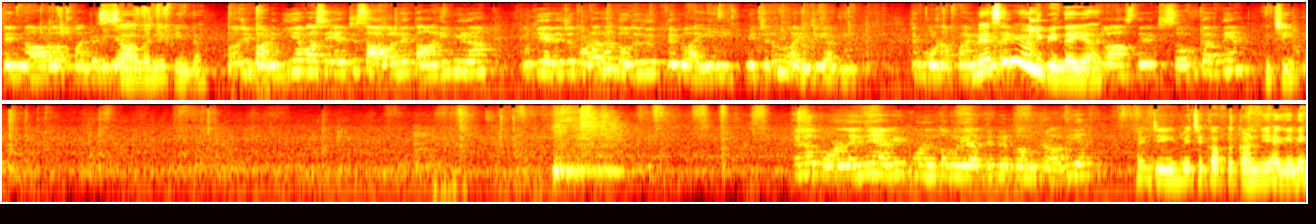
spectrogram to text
ਤੇ ਨਾਲ ਆਪਾਂ ਜਿਹੜੀ ਆ ਸਾਵਨ ਨਹੀਂ ਪੀਂਦਾ। ਲਓ ਜੀ ਬਣ ਗਈ ਆ ਬਸ ਇਹ ਚ ਸਾਵਲ ਨੇ ਤਾਂ ਨਹੀਂ ਪੀਣਾ ਕਿਉਂਕਿ ਇਹਦੇ ਚ ਥੋੜਾ ਨਾ ਦੁੱਧ ਦੇ ਉੱਤੇ ਮਲਾਈ ਹੀ ਵਿੱਚ ਨਾ ਮਲਾਈ ਜੀ ਆ ਗਈ। ਤੇ ਹੁਣ ਆਪਾਂ ਇਹਨੂੰ ਵੈਸੇ ਵੀ ਉਹ ਨਹੀਂ ਪੀਂਦਾ ਯਾਰ। ਗਲਾਸ ਦੇ ਵਿੱਚ ਸਰਵ ਕਰਦੇ ਆ। ਜੀ। ਪਹਿਲਾਂ ਪੁਣ ਲੈਂਦੇ ਆ ਵੀ ਪੁਣਨ ਤੋਂ ਬਗੈਰ ਤੇ ਫਿਰ ਕੰਮ ਖਰਾਬ ਹੀ ਆ। ਹਾਂਜੀ ਵਿੱਚ ਕੱਖ ਕਣ ਜਿਹੇ ਹੈਗੇ ਨੇ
